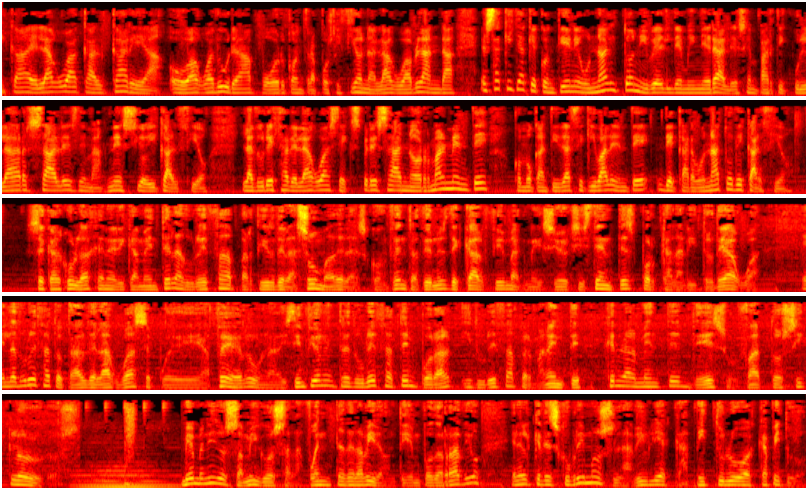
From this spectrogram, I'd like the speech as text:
El agua calcárea o agua dura, por contraposición al agua blanda, es aquella que contiene un alto nivel de minerales, en particular sales de magnesio y calcio. La dureza del agua se expresa normalmente como cantidad equivalente de carbonato de calcio. Se calcula genéricamente la dureza a partir de la suma de las concentraciones de calcio y magnesio existentes por cada litro de agua. En la dureza total del agua se puede hacer una distinción entre dureza temporal y dureza permanente, generalmente de sulfatos y cloruros. Bienvenidos amigos a La Fuente de la Vida, un tiempo de radio en el que descubrimos la Biblia capítulo a capítulo.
